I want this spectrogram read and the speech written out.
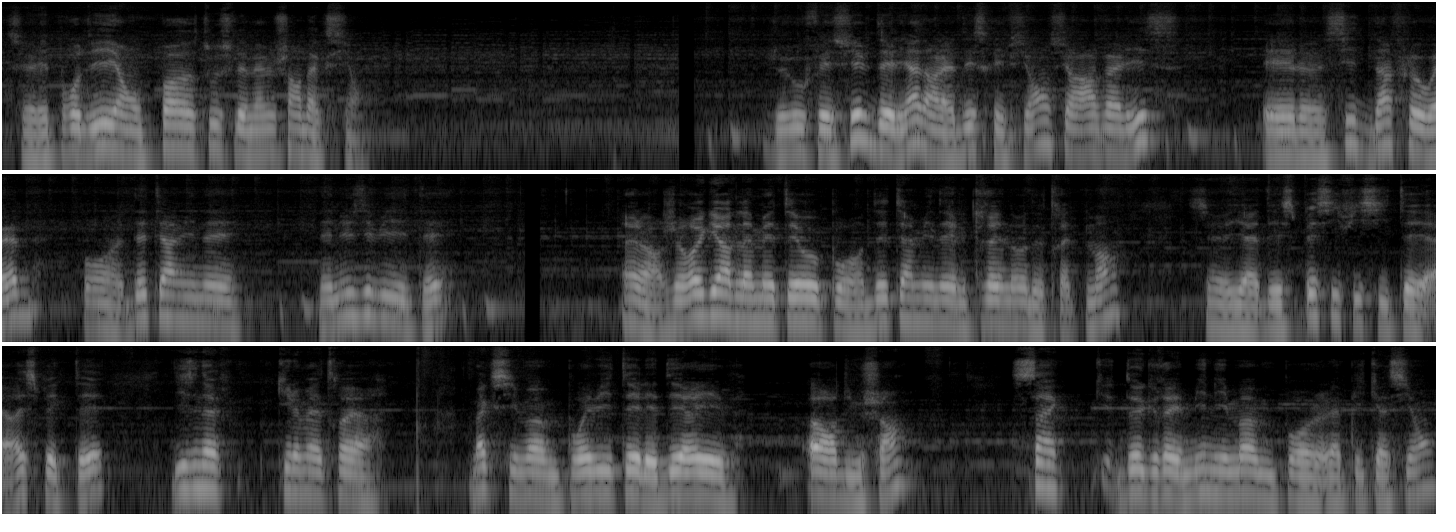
Parce que les produits n'ont pas tous le même champ d'action. Je vous fais suivre des liens dans la description sur Arvalis et le site d'InfloWeb pour déterminer les nuisibilités. Alors, je regarde la météo pour déterminer le créneau de traitement il y a des spécificités à respecter. 19 km/h maximum pour éviter les dérives hors du champ. 5 degrés minimum pour l'application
